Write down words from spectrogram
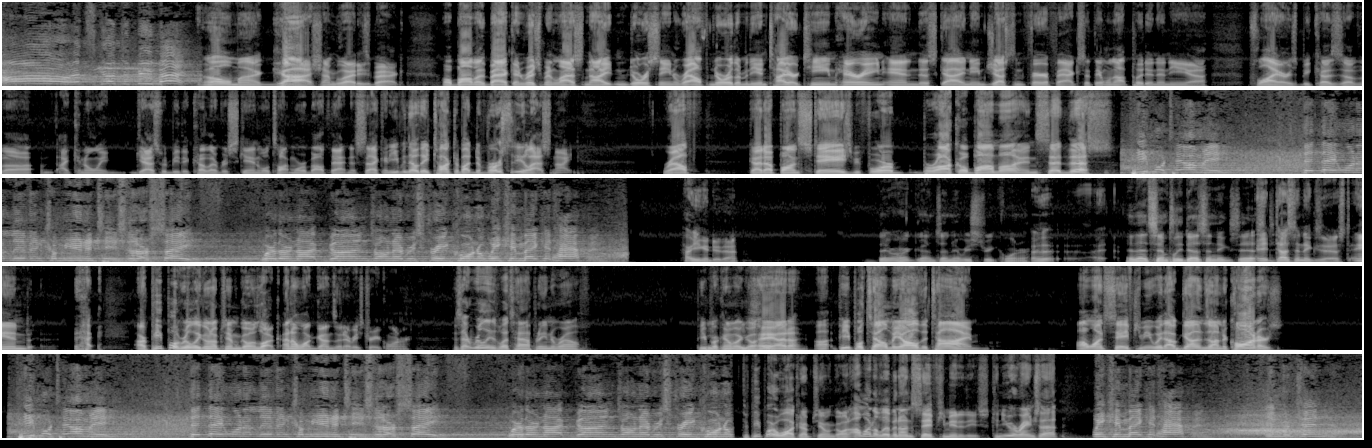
Oh, it's good to be back. Oh my gosh, I'm glad he's back. Obama's back in Richmond last night endorsing Ralph Northam and the entire team, Herring and this guy named Justin Fairfax that they will not put in any uh, flyers because of, uh, I can only guess, would be the color of his skin. We'll talk more about that in a second. Even though they talked about diversity last night, Ralph got up on stage before Barack Obama and said this. People tell me that they want to live in communities that are safe, where there are not guns on every street corner. We can make it happen. How are you going to do that? There aren't guns on every street corner. Uh, And that simply doesn't exist. It doesn't exist. And are people really going up to him going, look, I don't want guns on every street corner? Is that really what's happening to Ralph? People come and go, hey, I don't. Uh, people tell me all the time, I want safe community without guns on the corners. People tell me that they want to live in communities that are safe, where there are not guns on every street corner. The people are walking up to you and going, I want to live in unsafe communities. Can you arrange that? We can make it happen. in Virginia.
